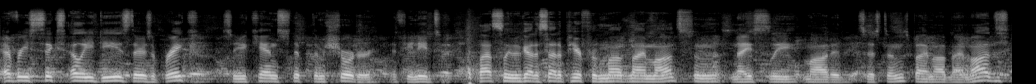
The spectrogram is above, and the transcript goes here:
every six LEDs there's a break, so you can snip them shorter if you need to. Lastly, we've got a setup here from ModMyMods, some nicely modded systems by ModMyMods.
